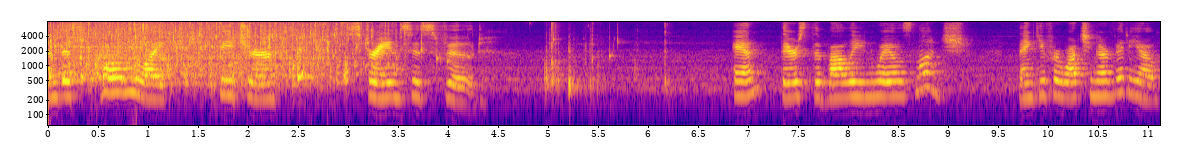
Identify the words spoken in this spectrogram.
and this comb-like feature strains his food. And there's the baleen whale's lunch. Thank you for watching our video.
